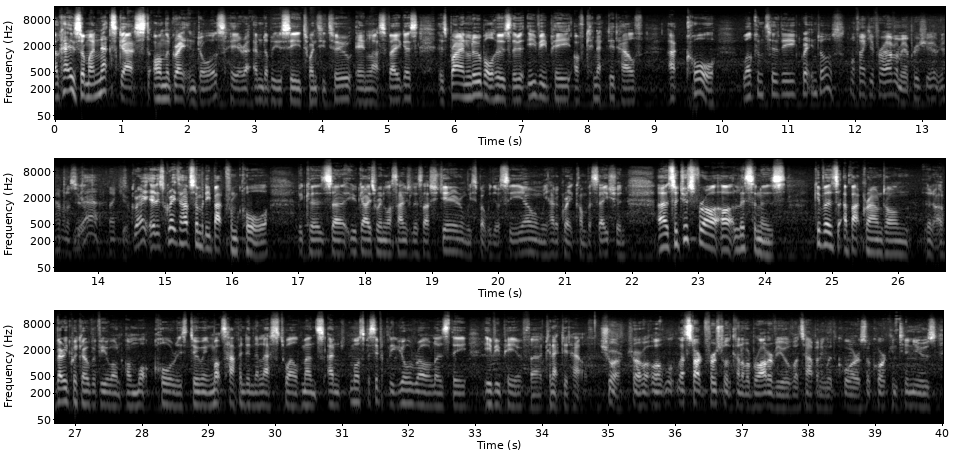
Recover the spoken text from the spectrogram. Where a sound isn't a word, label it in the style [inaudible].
Okay, so my next guest on the Great Indoors here at MWC 22 in Las Vegas is Bryan Lubel, who's the EVP of Connected Health at KORE. Welcome to the Great Indoors. Well, thank you for having me. I appreciate you having us here. Yeah, thank you. It's great. It's great to have somebody back from KORE because uh, you guys were in Los Angeles last year and we spoke with your CEO and we had a great conversation. Uh, so, just for our, our listeners, give us a background on you know, a very quick overview on, on what KORE is doing, what's happened in the last 12 months, and more specifically your role as the EVP of uh, Connected Health. Sure, sure. Well, let's start first with kind of a broader view of what's happening with KORE. So KORE continues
